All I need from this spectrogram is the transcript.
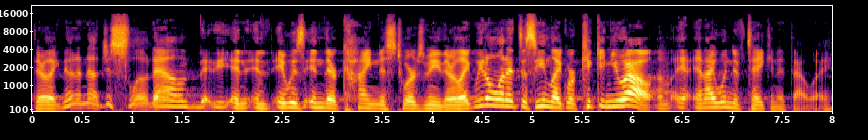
they're like, no, no, no, just slow down. And, and it was in their kindness towards me. They're like, we don't want it to seem like we're kicking you out. And I wouldn't have taken it that way.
